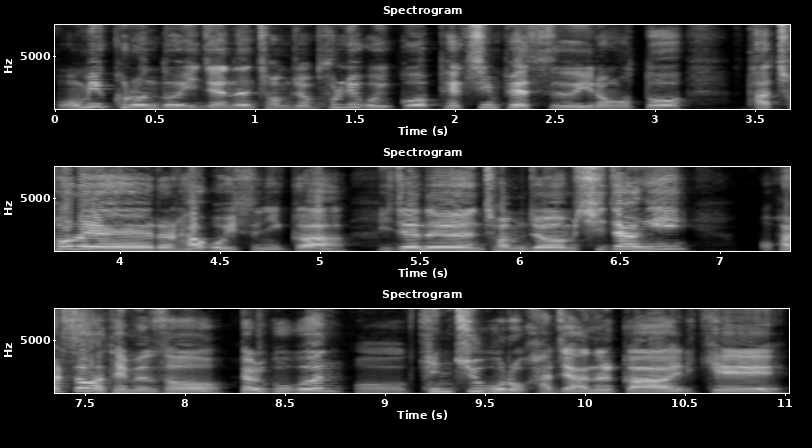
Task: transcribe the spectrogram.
오미크론도 이제는 점점 풀리고 있고, 백신 패스 이런 것도 다 철회를 하고 있으니까, 이제는 점점 시장이 활성화되면서 결국은 어, 긴축으로 가지 않을까 이렇게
